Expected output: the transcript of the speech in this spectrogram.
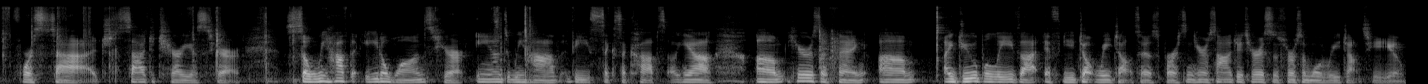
For Sag, Sagittarius here. So we have the Eight of Wands here, and we have the Six of Cups. Oh yeah, um, here's the thing. Um, I do believe that if you don't reach out to this person here, Sagittarius, this person will reach out to you.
